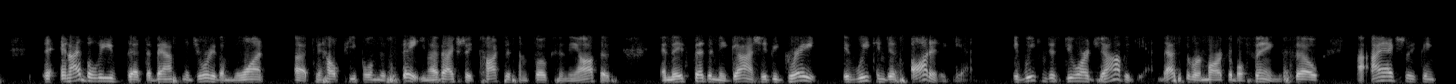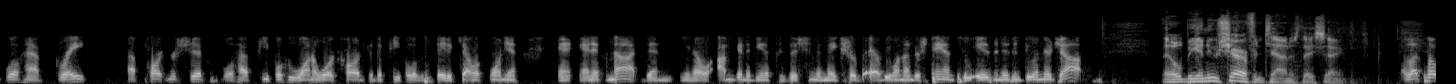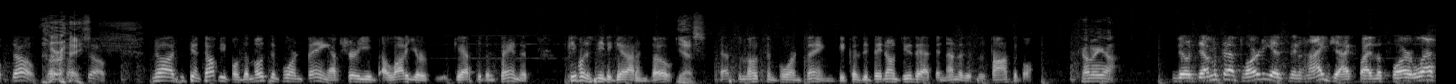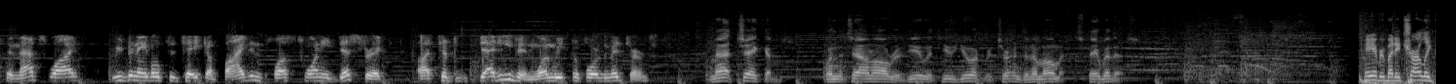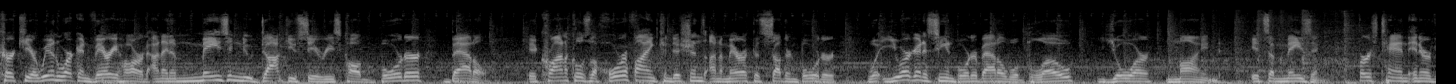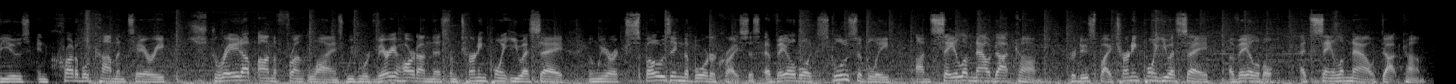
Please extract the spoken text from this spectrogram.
and I believe that the vast majority of them want uh, to help people in the state. You know, I've actually talked to some folks in the office, and they've said to me, "Gosh, it'd be great if we can just audit again." If we can just do our job again, that's the remarkable thing. So, I actually think we'll have great uh, partnerships. We'll have people who want to work hard for the people of the state of California. And, and if not, then, you know, I'm going to be in a position to make sure everyone understands who is and isn't doing their job. There will be a new sheriff in town, as they say. Let's hope so. Let's All right. hope so. No, I was just going to tell people the most important thing. I'm sure you, a lot of your guests have been saying this. People just need to get out and vote. Yes, that's the most important thing because if they don't do that, then none of this is possible. Coming up, the Democrat Party has been hijacked by the far left, and that's why we've been able to take a Biden plus 20 district uh, to dead even one week before the midterms. Matt Jacobs, when the Town Hall Review with Hugh Hewitt returns in a moment. Stay with us. Hey everybody, Charlie Kirk here. We've been working very hard on an amazing new docu-series called Border Battle. It chronicles the horrifying conditions on America's southern border. What you are going to see in Border Battle will blow your mind. It's amazing First-hand interviews, incredible commentary, straight up on the front lines. We've worked very hard on this from Turning Point USA, and we are exposing the border crisis. Available exclusively on salemnow.com. Produced by Turning Point USA, available at salemnow.com.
